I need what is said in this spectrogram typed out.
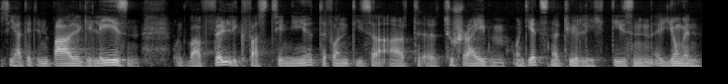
Sie hatte den Bal gelesen und war völlig fasziniert von dieser Art äh, zu schreiben. Und jetzt natürlich diesen äh, jungen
